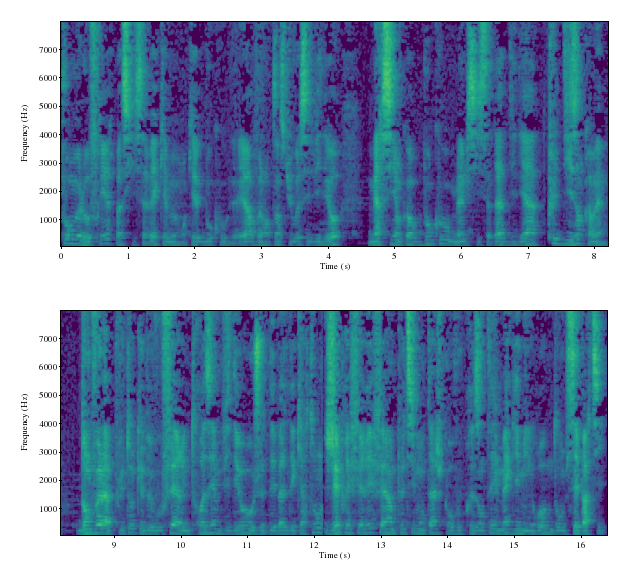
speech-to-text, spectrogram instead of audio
pour me l'offrir parce qu'il savait qu'elle me manquait beaucoup. D'ailleurs, Valentin, si tu vois cette vidéo, merci encore beaucoup, même si ça date d'il y a plus de 10 ans quand même. Donc voilà, plutôt que de vous faire une troisième vidéo où je déballe des cartons, j'ai préféré faire un petit montage pour vous présenter ma gaming room, donc c'est parti.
